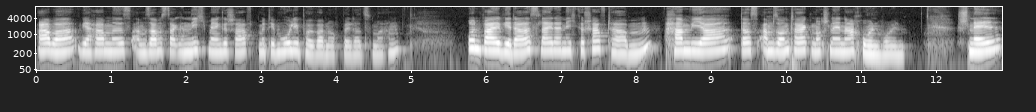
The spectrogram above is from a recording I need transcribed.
Aber wir haben es am Samstag nicht mehr geschafft, mit dem Holypulver noch Bilder zu machen. Und weil wir das leider nicht geschafft haben, haben wir das am Sonntag noch schnell nachholen wollen. Schnell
